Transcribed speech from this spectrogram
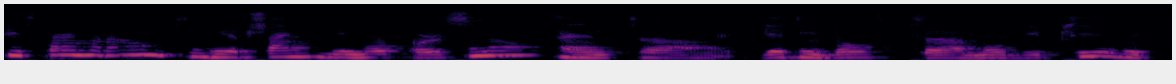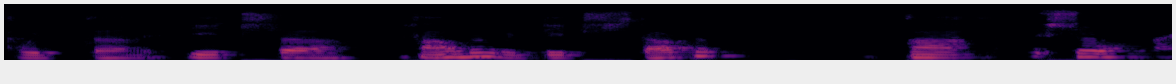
this time around. We are trying to be more personal and uh, get involved more deeply with with each founder with each startup. Uh, so, I,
